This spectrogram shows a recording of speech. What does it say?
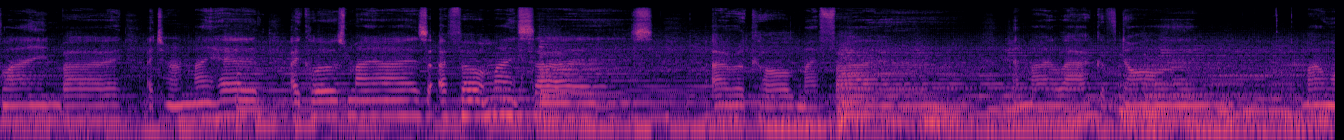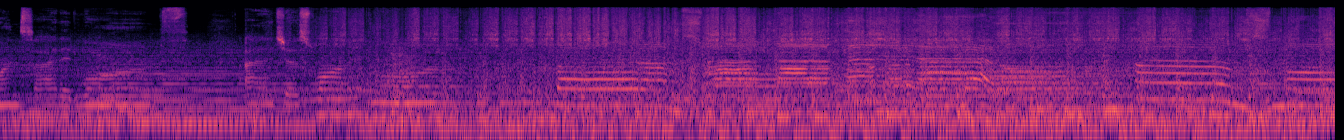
flying by, I turned my head, I closed my eyes, I felt my size. I recalled my fire and my lack of dawn, my one sided warmth. I just wanted more. But I'm small, I'm not afraid at all. I'm small.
